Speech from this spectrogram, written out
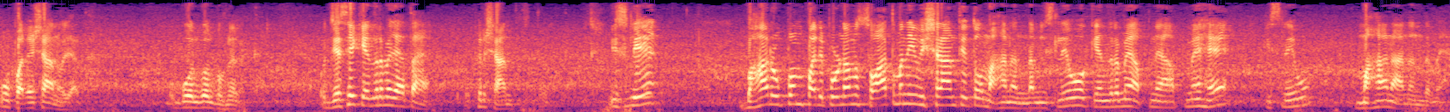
वो परेशान हो जाता है। वो गोल गोल घूमने लगता है। और जैसे ही केंद्र में जाता है तो फिर शांत होता इसलिए बाहर उपम परिपूर्णम स्वात्मनि विश्रांति तो महानंदम। इसलिए वो केंद्र में अपने आप में है, इसलिए वो महान आनंद में है।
